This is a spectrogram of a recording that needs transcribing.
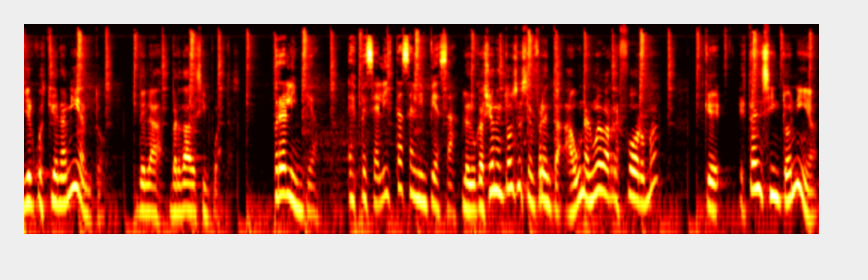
y el cuestionamiento de las verdades impuestas. Prolimpio, especialistas en limpieza. La educación entonces se enfrenta a una nueva reforma que está en sintonía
